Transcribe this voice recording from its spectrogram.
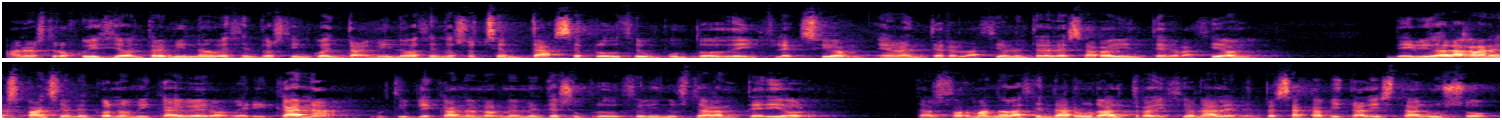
A nuestro juicio, entre 1950 y 1980 se produce un punto de inflexión en la interrelación entre desarrollo e integración, debido a la gran expansión económica iberoamericana, multiplicando enormemente su producción industrial anterior, transformando la hacienda rural tradicional en empresa capitalista al uso,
